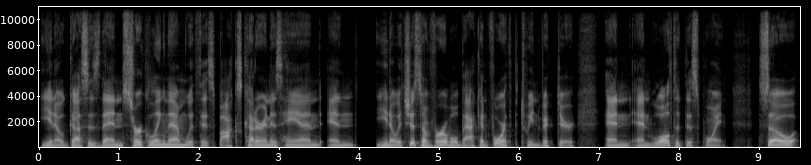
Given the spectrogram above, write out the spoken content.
you know, Gus is then circling them with this box cutter in his hand and you know, it's just a verbal back and forth between Victor and and Walt at this point. So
